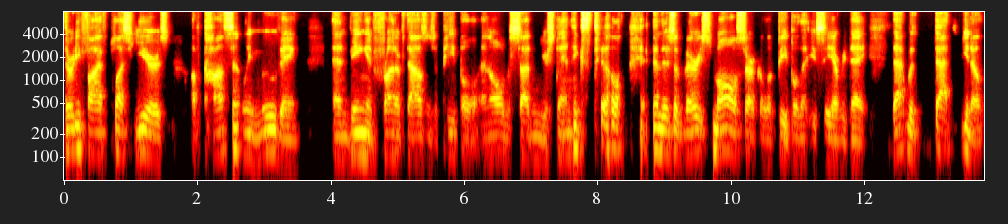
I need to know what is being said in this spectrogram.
35 plus years of constantly moving and being in front of thousands of people and all of a sudden you're standing still and there's a very small circle of people that you see every day that was that you know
